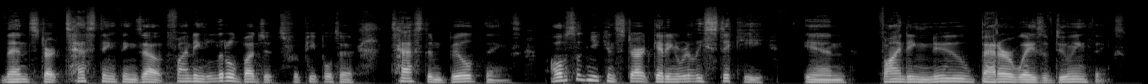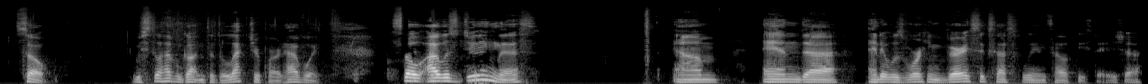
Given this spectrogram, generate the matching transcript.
then start testing things out, finding little budgets for people to test and build things, all of a sudden you can start getting really sticky in finding new, better ways of doing things. So, we still haven't gotten to the lecture part, have we? So I was doing this, um, and uh, and it was working very successfully in Southeast Asia,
